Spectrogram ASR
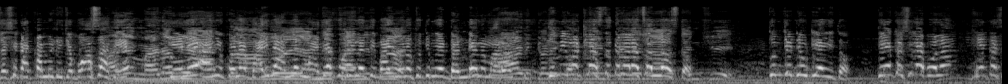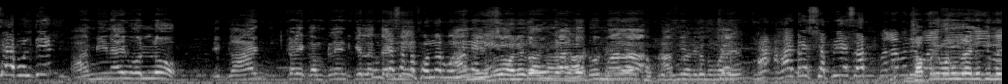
जसे काय कमिटीचे बॉस अरे आहेत मॅडम, गेले मी आणि कोणा आता बाईला आणलं आलोय, माझ्या आम्ही पोरीला ती बाई सांगितलं. म्हणत होती मी दंड्यानं मारा तुम्ही म्हटलं असतं तर मला चाललं असतं. त्यांची. तुमची ड्युटी आहे इथं. ते कशी काय बोला? हे कसे काय बोलतील? आम्ही नाही बोललो. गार्डकडे कंप्लेंट केलं त्यांनी. फोनवर बोलली आम्ही नाही? समजावून राहिलो तुम्हाला. आम्ही तुमच्या- हा हा ड्रेस छपरी आहे सर मला म्हणे छपरी म्हणून राहिली तुम्ही?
